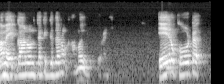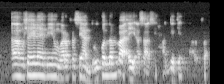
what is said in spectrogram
හම එක් ගානුන් තැකක දරුම් අම කරණ ඒරු කෝට හුෂහිලේ මීහුම් වරපසයන් දූකොල්ලබ්වා ඒ අසාසි හග්ග කෙත්තාව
